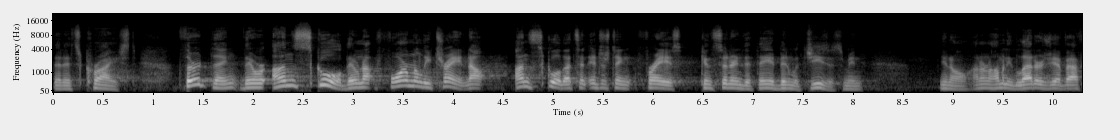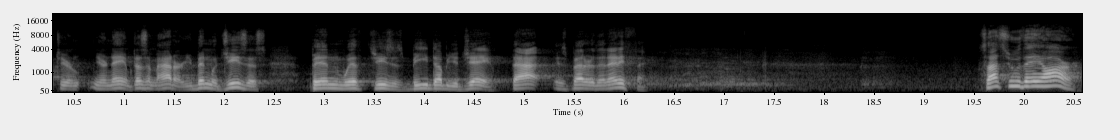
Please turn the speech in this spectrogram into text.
that it's Christ. Third thing, they were unschooled. They were not formally trained. Now, unschooled, that's an interesting phrase considering that they had been with Jesus. I mean, you know, I don't know how many letters you have after your, your name. It doesn't matter. You've been with Jesus been with Jesus, BWJ. That is better than anything. So that's who they are.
